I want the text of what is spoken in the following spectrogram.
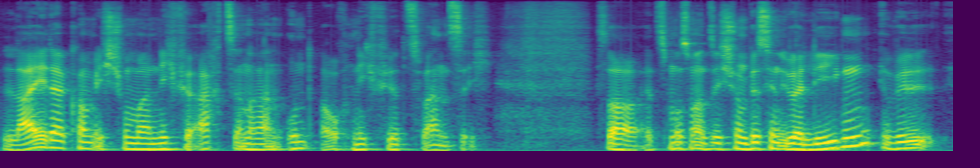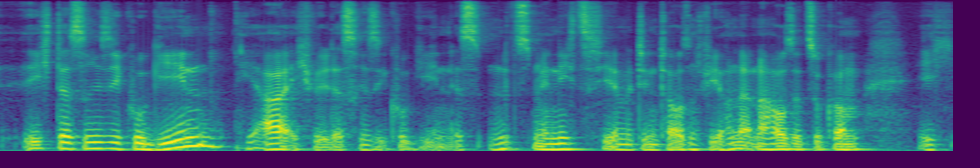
Leider komme ich schon mal nicht für 18 ran und auch nicht für 20. So, jetzt muss man sich schon ein bisschen überlegen, will ich das Risiko gehen? Ja, ich will das Risiko gehen. Es nützt mir nichts, hier mit den 1400 nach Hause zu kommen. Ich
